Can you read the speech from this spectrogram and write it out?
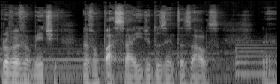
provavelmente, nós vamos passar aí de 200 aulas. Né?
